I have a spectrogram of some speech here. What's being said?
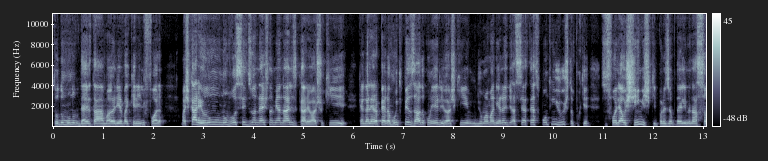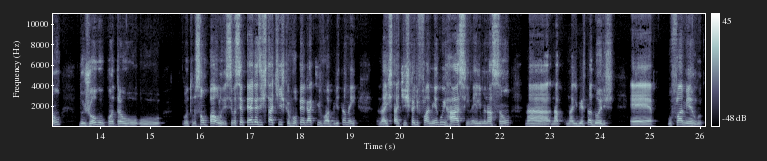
todo mundo deve estar, tá, a maioria vai querer ele fora. Mas, cara, eu não, não vou ser desonesto na minha análise, cara. Eu acho que, que a galera pega muito pesado com ele. Eu acho que de uma maneira até esse ponto injusta, porque se for olhar os times que, por exemplo, da eliminação do jogo contra o, o outro no São Paulo, e se você pega as estatísticas, vou pegar aqui, vou abrir também, da estatística de Flamengo e Racing na eliminação na, na, na Libertadores. É, o Flamengo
